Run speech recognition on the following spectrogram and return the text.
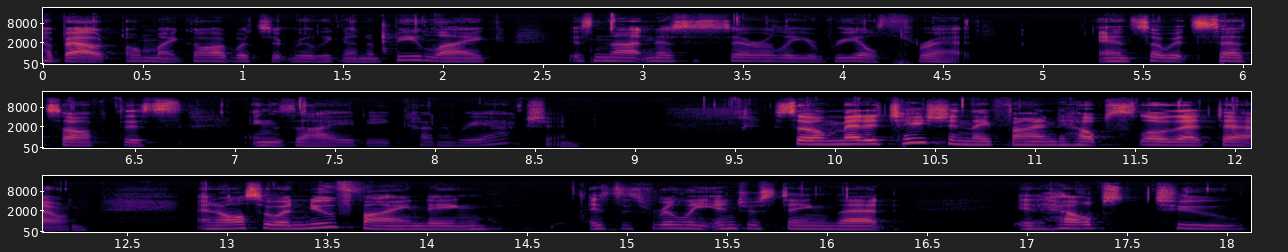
about, oh my God, what's it really going to be like, is not necessarily a real threat. And so it sets off this anxiety kind of reaction. So meditation, they find, helps slow that down. And also, a new finding is it's really interesting that it helps to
